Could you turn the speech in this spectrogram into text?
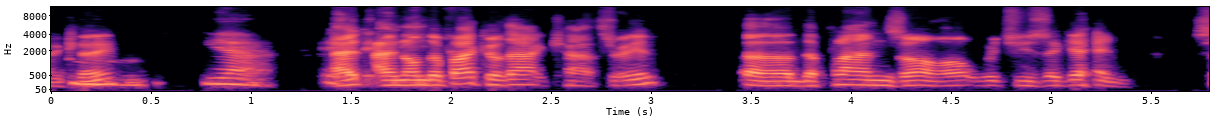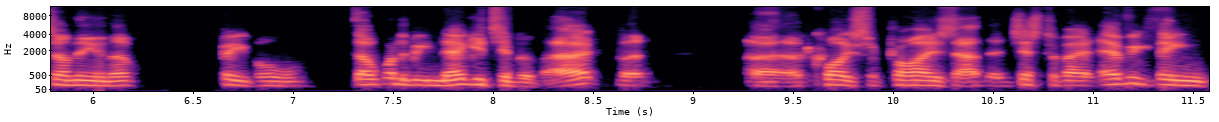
Okay. Mm, yeah. And, and on the back of that, Catherine, uh, the plans are, which is again something that people don't want to be negative about, but uh, quite surprised at that just about everything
